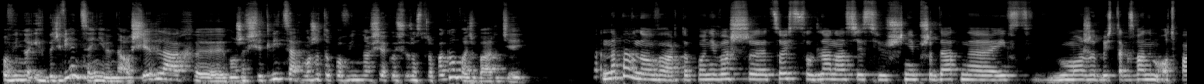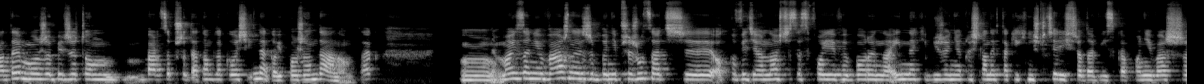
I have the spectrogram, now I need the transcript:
powinno ich być więcej, nie wiem, na osiedlach, y, może w świetlicach, może to powinno się jakoś rozpropagować bardziej. Na pewno warto, ponieważ y, coś, co dla nas jest już nieprzydatne i może być tak zwanym odpadem, może być rzeczą bardzo przydatną dla kogoś innego i pożądaną. Tak? Mm, moim zdaniem ważne jest, żeby nie przerzucać y, odpowiedzialności za swoje wybory na innych i bliżej nieokreślonych takich niszczycieli środowiska, ponieważ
